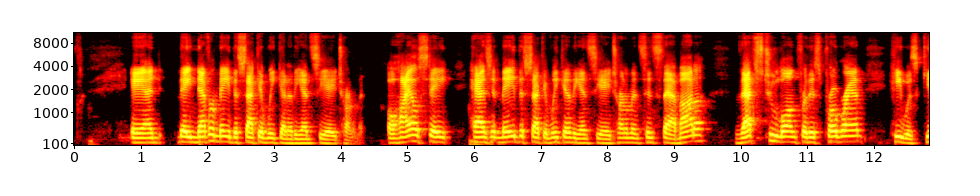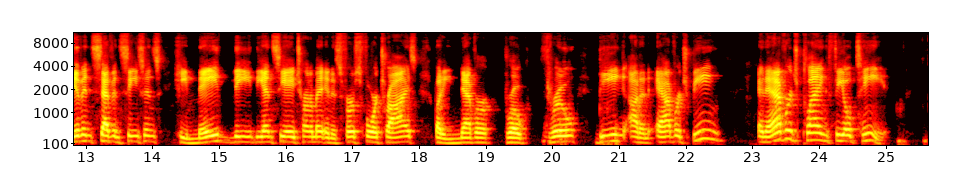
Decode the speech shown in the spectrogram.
And they never made the second weekend of the NCAA tournament. Ohio State hasn't made the second weekend of the NCAA tournament since Thad Matta. That's too long for this program. He was given seven seasons. He made the, the NCAA tournament in his first four tries, but he never broke through. Being on an average, being an average playing field team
